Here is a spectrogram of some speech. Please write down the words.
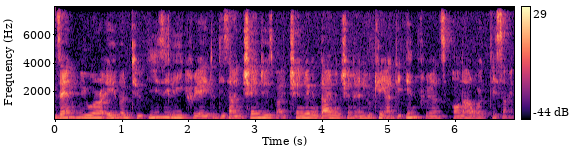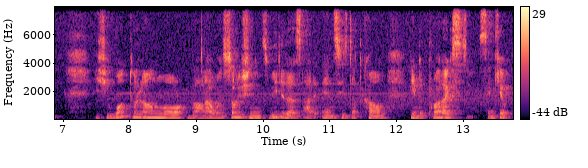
Then we were able to easily create design changes by changing a dimension and looking at the influence on our design. If you want to learn more about our solutions, visit us at ansys.com in the products. Thank you.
